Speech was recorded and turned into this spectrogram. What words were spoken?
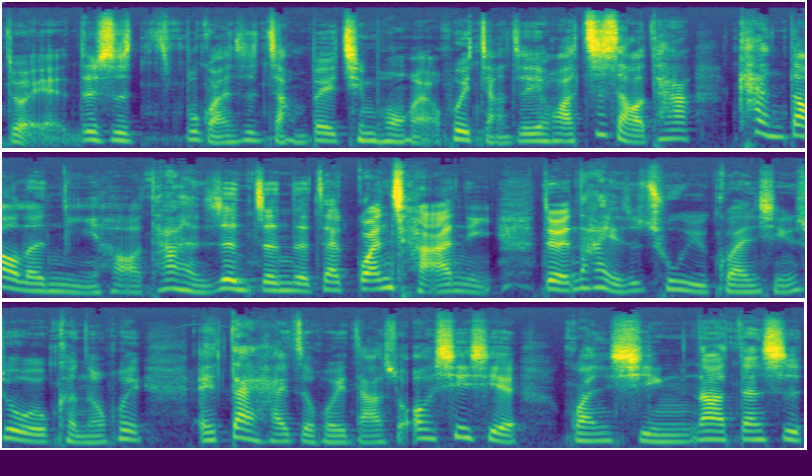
对，就是不管是长辈、亲朋好友会讲这些话，至少他看到了你哈，他很认真的在观察你。对，那他也是出于关心，所以我可能会哎带孩子回答说哦，谢谢关心。那但是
